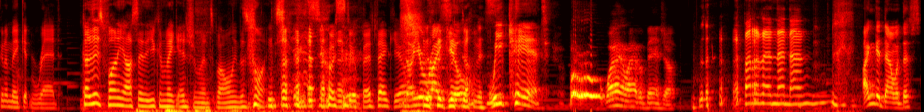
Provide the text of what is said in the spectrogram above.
gonna make it red. Because it's funny, I'll say that you can make instruments, but only this one. So stupid. Thank you. no, you're right, Gil. We can't. Why do I have a banjo? I can get down with this.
